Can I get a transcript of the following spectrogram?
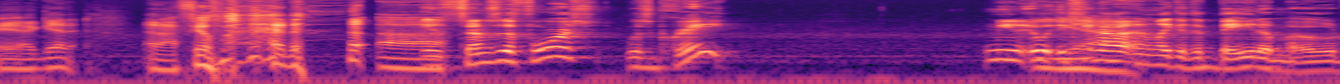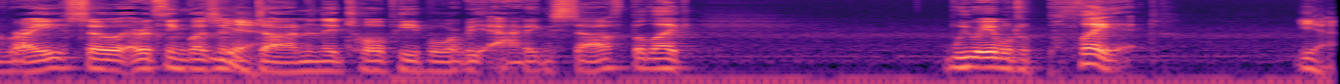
hey, I get it, and I feel bad. uh, Sons of the Forest was great. I mean, it, it came out in like the beta mode, right? So everything wasn't Yeah. done, and they told people we'll be adding stuff, but like we were able to play it. yeah,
